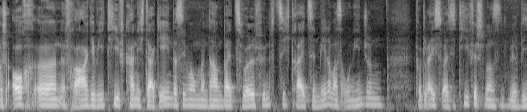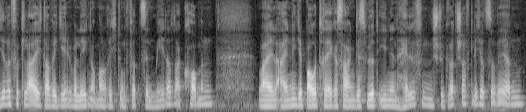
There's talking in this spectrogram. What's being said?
ist auch äh, eine Frage, wie tief kann ich da gehen? Da sind wir momentan bei 12, 50, 13 Meter, was ohnehin schon vergleichsweise tief ist, wenn man es mit Viere vergleicht. Da wir gehen überlegen, ob wir Richtung 14 Meter da kommen, weil einige Bauträger sagen, das wird ihnen helfen, ein Stück wirtschaftlicher zu werden.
